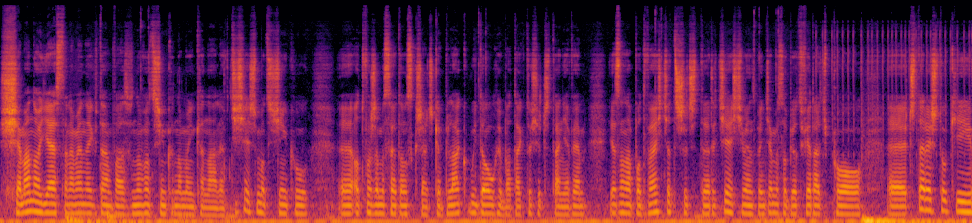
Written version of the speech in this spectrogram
Siemano, jestem Ramianek, witam was w nowym odcinku na moim kanale. W dzisiejszym odcinku e, otworzymy sobie tą skrzeczkę Black Widow, chyba tak to się czyta, nie wiem. Jest ona po 23,40, więc będziemy sobie otwierać po e, 4 sztuki.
